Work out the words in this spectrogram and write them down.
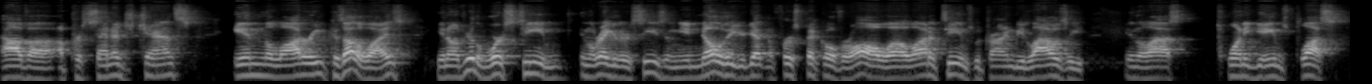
have a, a percentage chance in the lottery. Because otherwise, you know, if you're the worst team in the regular season, you know that you're getting the first pick overall. Well, a lot of teams would try and be lousy in the last 20 games plus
